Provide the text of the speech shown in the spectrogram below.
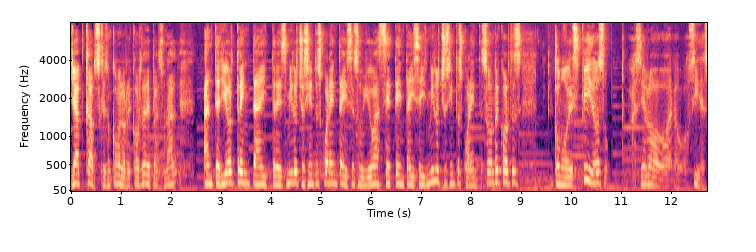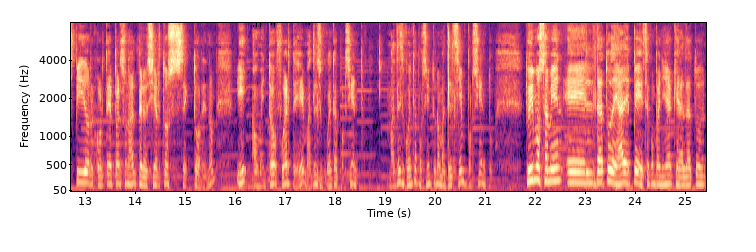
Job Cups, que son como los recortes de personal, anterior 33.840 y se subió a 76.840. Son recortes como despidos hacerlo, bueno, sí, despido, recorte de personal, pero en ciertos sectores, ¿no? Y aumentó fuerte, ¿eh? más del 50%. Más del 50%, no más del 100%. Tuvimos también el dato de ADP, esta compañía que da el dato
